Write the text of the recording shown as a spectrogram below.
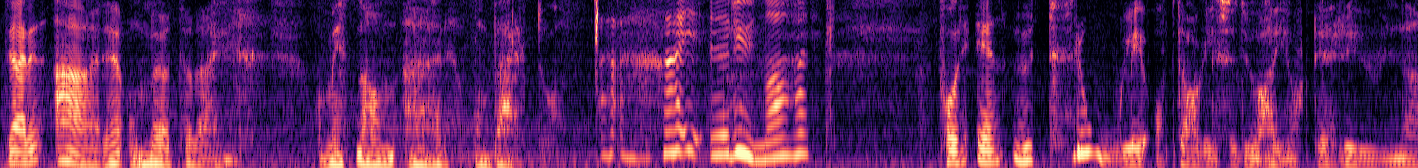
Det er en ære å møte deg. Og mitt navn er Umberto. Hei, Runa her. For en utrolig oppdagelse du har gjort, Runa.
